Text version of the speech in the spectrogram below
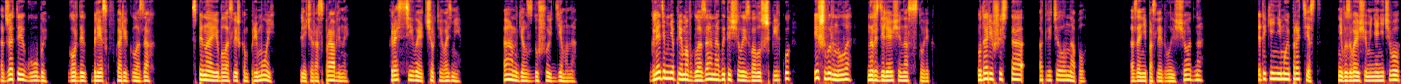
Отжатые губы, гордый блеск в карих глазах. Спина ее была слишком прямой, плечи расправлены. Красивая, черт ее возьми. Ангел с душой демона. Глядя мне прямо в глаза, она вытащила из волос шпильку и швырнула на разделяющий нас столик. Ударившись, та отлетела на пол. А за ней последовала еще одна. Этакий не мой протест, не вызывающий у меня ничего,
